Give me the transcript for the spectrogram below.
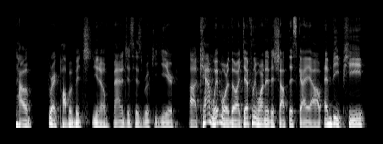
how Gregg Popovich, you know, manages his rookie year. Uh, Cam Whitmore, though, I definitely wanted to shout this guy out. MVP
